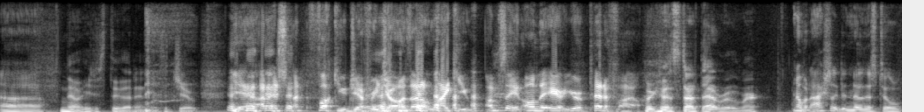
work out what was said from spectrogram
Uh, No, he just threw that in as a joke. yeah, I just, I, fuck you, Jeffrey Jones. I don't like you. I'm saying on the air, you're a pedophile. We're gonna start that rumor. No, but I actually didn't know this till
